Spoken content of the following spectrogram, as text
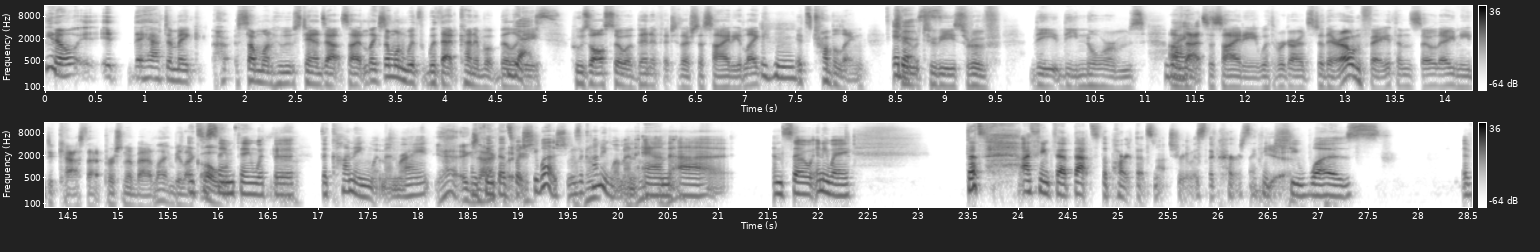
you know it, it they have to make someone who stands outside, like someone with with that kind of ability, yes who's also a benefit to their society. Like Mhm. it's troubling to to the sort of the the norms of Right. that society with regards to their own faith, and so they need to cast that person a bad light and be like, it's the oh, same thing with yeah. the the cunning women, right? yeah, exactly I think that's what she was. She was Mhm, a cunning woman, mhm, and mhm. uh, and so anyway, that's I think that that's the part that's not true is the curse. I think Yeah. she was, a,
